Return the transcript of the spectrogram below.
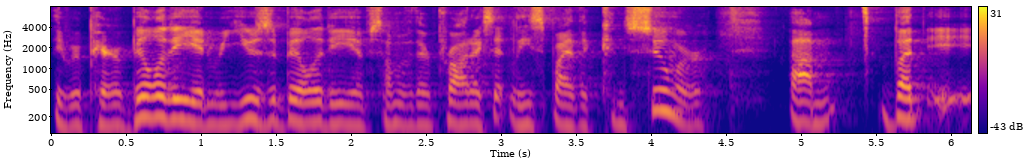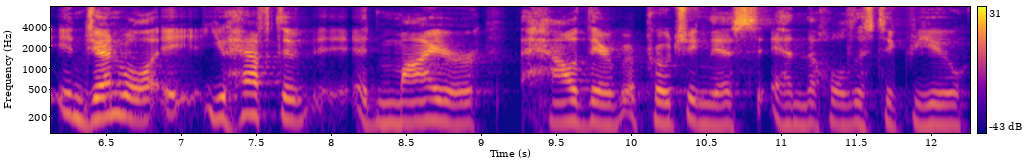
the repairability and reusability of some of their products, at least by the consumer. Um, but in general, you have to admire how they're approaching this and the holistic view.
